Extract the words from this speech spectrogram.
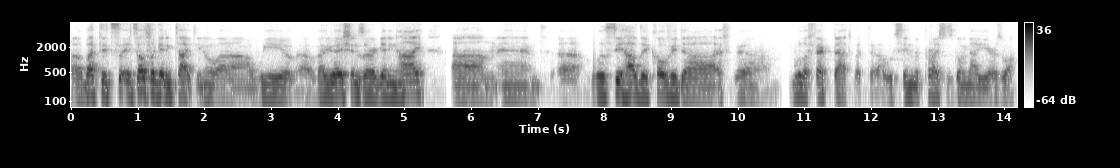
Uh, but it's it's also getting tight. You know, uh, we uh, valuations are getting high, um, and uh, we'll see how the COVID uh, if, will affect that. But we've seen the prices going high here as well.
